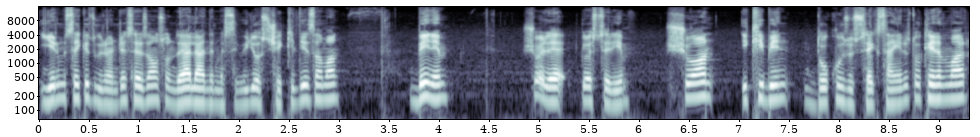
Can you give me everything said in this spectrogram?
28 gün önce sezon sonu değerlendirmesi videosu çekildiği zaman benim şöyle göstereyim. Şu an 2987 tokenim var.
